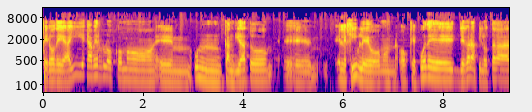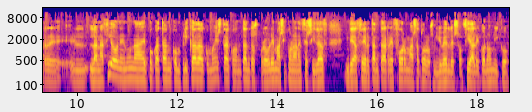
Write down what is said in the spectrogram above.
pero de ahí a verlo como eh, un candidato eh, elegible o, que puede llegar a pilotar el, la nación en una época tan complicada como esta, con tantos problemas y con la necesidad de hacer tantas reformas a todos los niveles, social, económico,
